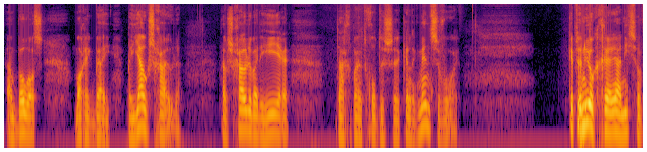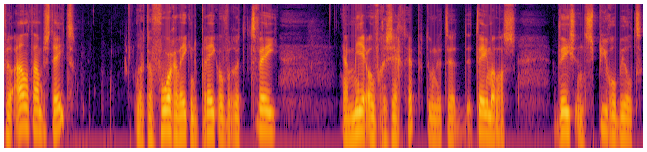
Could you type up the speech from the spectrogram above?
aan Boas, mag ik bij, bij jou schuilen? Nou, schuilen bij de Heer, daar gebruikt God dus uh, kennelijk mensen voor. Ik heb er nu ook uh, ja, niet zoveel aandacht aan besteed. Omdat ik er vorige week in de preek over Rut 2 ja, meer over gezegd heb. Toen het, het thema was: wees een spiegelbeeld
